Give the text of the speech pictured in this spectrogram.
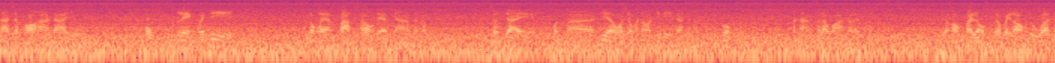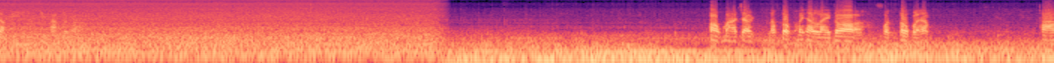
น่าจะพอหาได้อยู่ ผมเล็งไปที่โรงแรมปากซองแดนงามนะครับ ส่วนใหญ่คนมาเที่ยวก็จะมานอนที่นี่กันครับพวกผนังคาราวานอะไรครับเดี๋ยวออกไปแล้วผมจะไปลองดูว่าจะมีที่พักหรือเปล่าออกมาจากน้ำตกไม่ทันไรก็ฝนตกแล้วครับทาง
